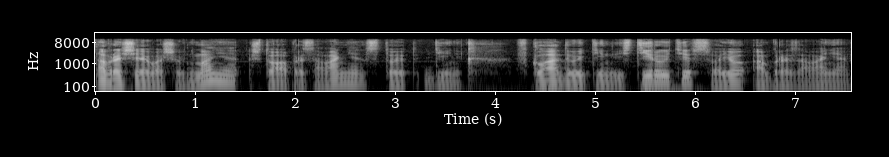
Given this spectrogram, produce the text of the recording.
обращаю ваше внимание, что образование стоит денег. Вкладывайте, инвестируйте в свое образование.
